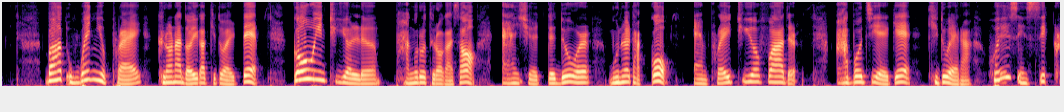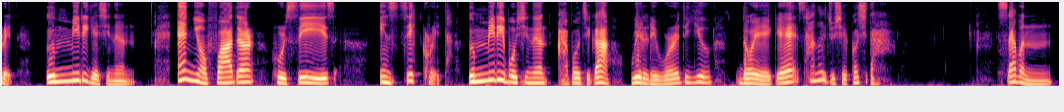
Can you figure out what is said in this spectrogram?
But when you pray, 그러나 너희가 기도할 때 go into your room, 방으로 들어가서 and shut the door, 문을 닫고 and pray to your father, 아버지에게 기도해라. Who is in secret, 은밀히 계시는 and your father who sees in secret, 은밀히 보시는 아버지가 will reward you, 너에게 상을 주실 것이다. 7.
